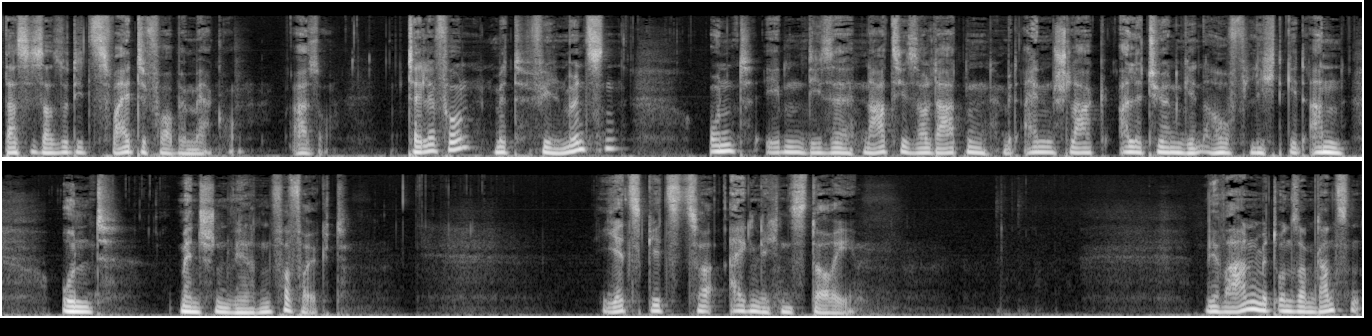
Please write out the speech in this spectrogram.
Das ist also die zweite Vorbemerkung. Also Telefon mit vielen Münzen und eben diese Nazi-Soldaten mit einem Schlag, alle Türen gehen auf, Licht geht an und Menschen werden verfolgt. Jetzt geht's zur eigentlichen Story. Wir waren mit unserem ganzen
